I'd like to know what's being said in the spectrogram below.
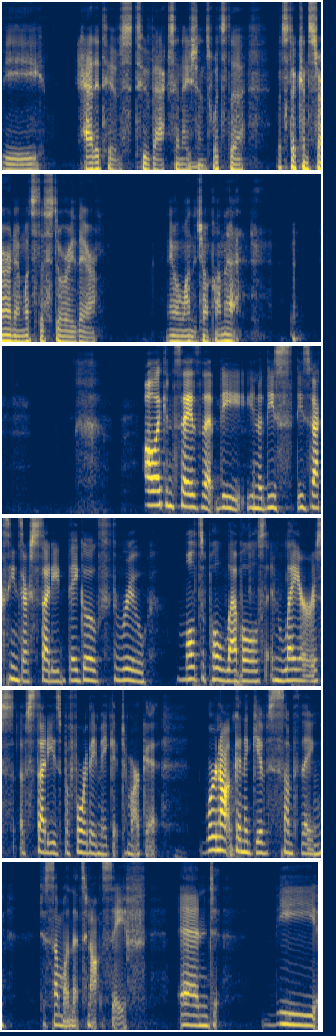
the additives to vaccinations? What's the what's the concern and what's the story there? Anyone want to jump on that? all I can say is that the you know these these vaccines are studied. They go through multiple levels and layers of studies before they make it to market. We're not going to give something to someone that's not safe, and the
